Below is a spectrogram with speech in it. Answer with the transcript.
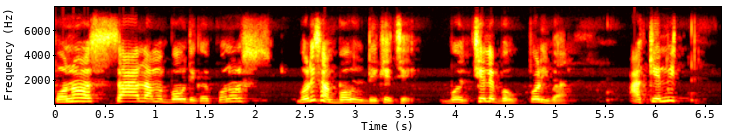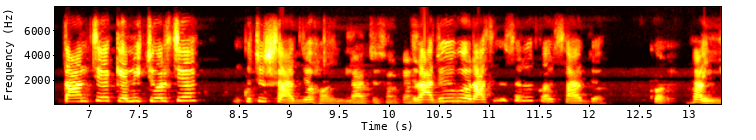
পনেরো সাল আমার বউ দেখে পনেরো বলিস বউ দেখেছে বউ ছেলে বউ পরিবার। আর কেমনি টানছে কেমনি চলছে কিছু সাহায্য হয়নি। রাজ্য সরকার রাজু রাজু সরকার সাহায্য হয়নি।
